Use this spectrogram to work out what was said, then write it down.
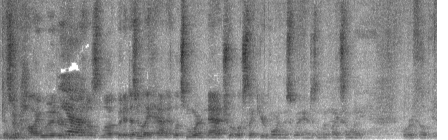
That sort of Hollywood or Yeah. Beverly Hills look, but it doesn't really have it. It looks more natural. It looks like you're born this way. It doesn't look like someone overfilled you.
